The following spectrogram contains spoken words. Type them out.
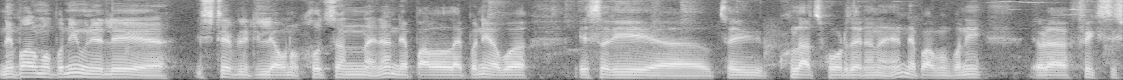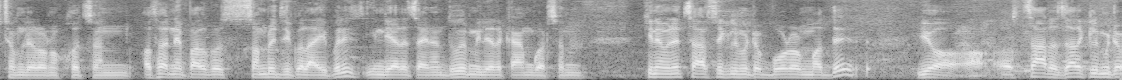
नेपालमा पनि उनीहरूले स्टेबिलिटी ल्याउन खोज्छन् होइन? नेपाललाई पनि अब यसरी चाहिँ खुला छोड्दैनन् होइन? नेपालमा पनि एउटा फिक्स सिस्टम ल्याउन खोज्छन्। अथवा नेपालको समृद्धिको लागि पनि इन्डिया र चाइना दुवै मिलेर काम गर्छन्। किनभने चार सय किलोमिटर बोर्डरमध्ये यो चार हजार किलोमिटर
